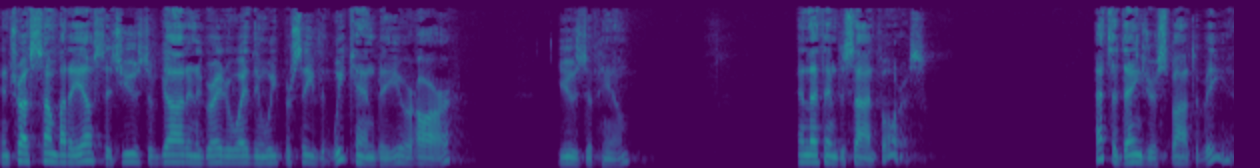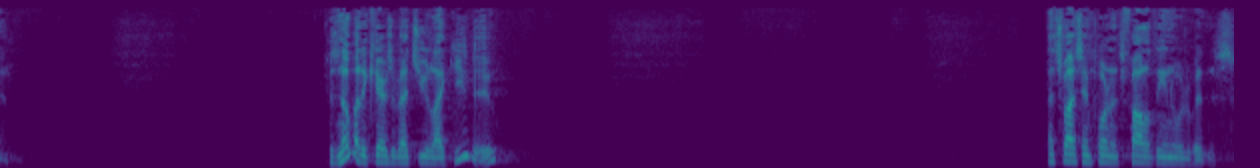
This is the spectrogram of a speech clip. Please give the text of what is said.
and trust somebody else that's used of God in a greater way than we perceive that we can be or are used of Him and let them decide for us. That's a dangerous spot to be in. Because nobody cares about you like you do. That's why it's important to follow the inward witness.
